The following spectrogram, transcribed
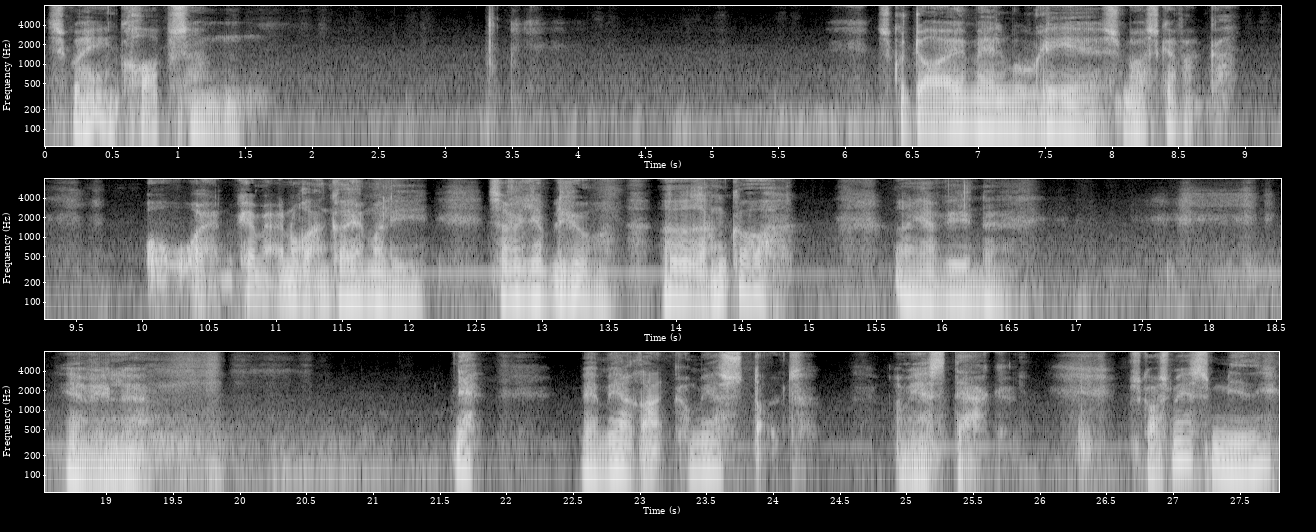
skulle have en krop, som skulle døje med alle mulige øh, småskavanker? Åh, oh, nu kan jeg mærke, nu ranker jeg mig lige. Så vil jeg blive ranker. Og jeg vil... Øh, jeg vil... Øh, ja, være mere rank og mere stolt og mere stærk. Måske også mere smidig.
